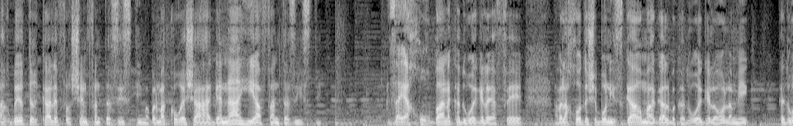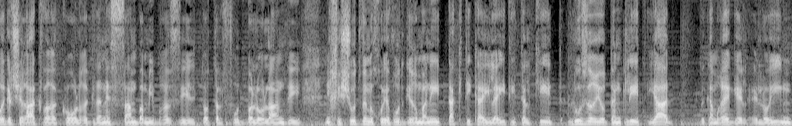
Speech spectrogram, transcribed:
הרבה יותר קל לפרשן פנטזיסטים, אבל מה קורה שההגנה היא הפנטזיסטית? זה היה חורבן הכדורגל היפה, אבל החודש שבו נסגר מעגל בכדורגל העולמי, כדורגל שראה כבר הכל, רקדני סמבה מברזיל, טוטל פוטבול הולנדי, נחישות ומחויבות גרמנית, טקטיקה עילאית איטלקית, לוזריות אנגלית, יד וגם רגל, אלוהים,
